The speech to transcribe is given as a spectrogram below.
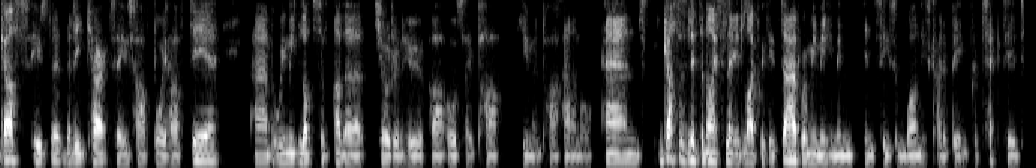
Gus, who's the, the lead character, who's half boy, half deer. Um, but we meet lots of other children who are also part human, part animal. And Gus has lived an isolated life with his dad. When we meet him in, in season one, he's kind of being protected.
